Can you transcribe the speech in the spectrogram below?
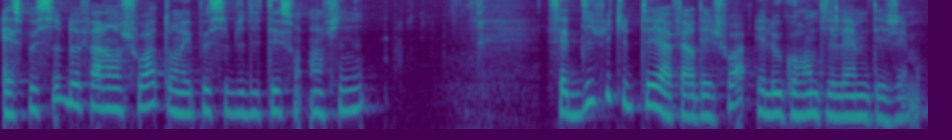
Est-ce possible de faire un choix dont les possibilités sont infinies? Cette difficulté à faire des choix est le grand dilemme des Gémeaux.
